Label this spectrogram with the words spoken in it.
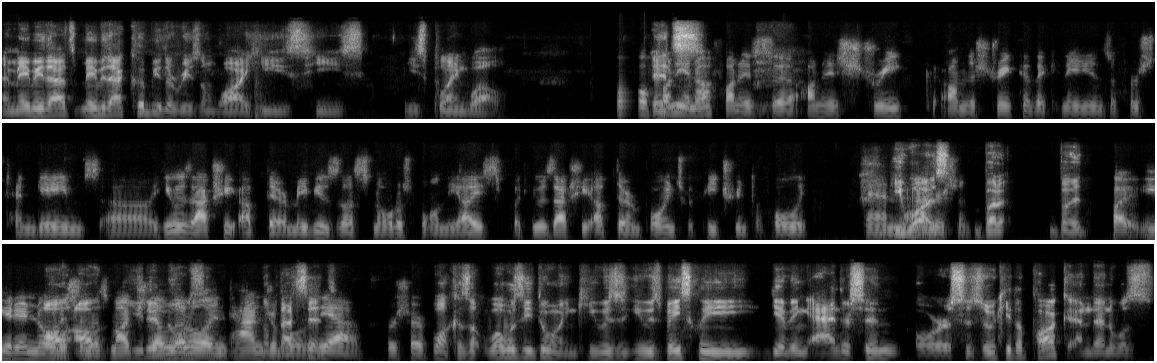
and maybe that's maybe that could be the reason why he's he's he's playing well. Well, funny It's- enough, on his uh, on his streak, on the streak of the Canadians, the first ten games, uh, he was actually up there. Maybe he was less noticeable on the ice, but he was actually up there in points with Petry and Toffoli and he was, Anderson. but but But you didn't notice him as much. The little him? That's intangibles, it. yeah, for sure. well, because what was he doing? He was he was basically giving Anderson or Suzuki the puck, and then it was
